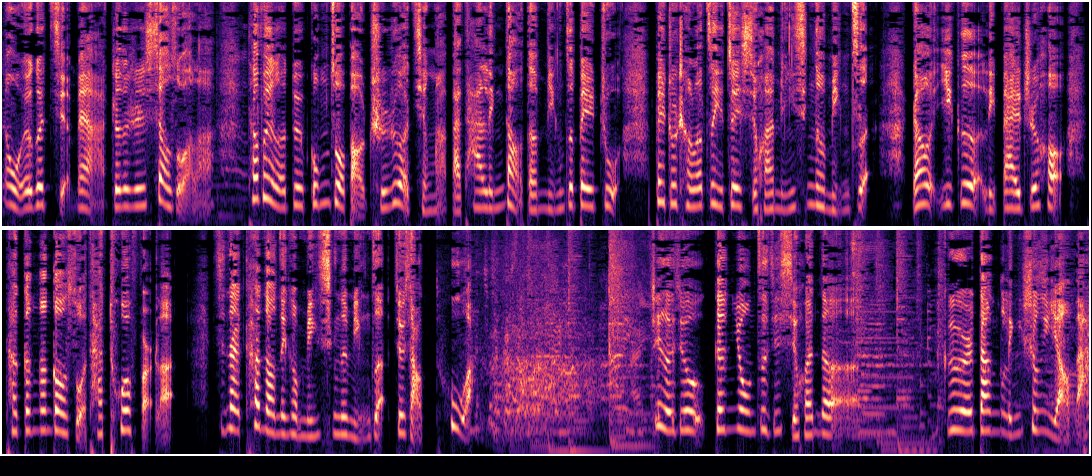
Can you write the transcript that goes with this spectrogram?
那我有个姐妹啊，真的是笑死我了。她为了对工作保持热情嘛，把她领导的名字备注备注成了自己最喜欢明星的名字。然后一个礼拜之后，她刚刚告诉我她脱粉了，现在看到那个明星的名字就想吐啊。这个就跟用自己喜欢的歌当铃声一样吧，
